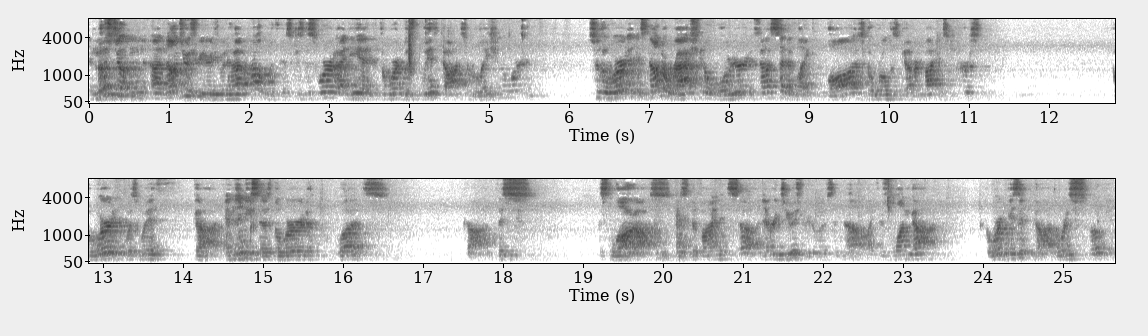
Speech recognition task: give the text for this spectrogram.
And most uh, non Jewish readers would have a problem with this because this word idea that the Word was with God is a relational word. So the Word, it's not a rational order, it's not a set of like laws the world is governed by, it's a person. The Word was with God. And then he says the Word was God. This, this Logos is divine itself. And every Jewish reader would have said, no, like there's one God. The Word isn't God, the Word is spoken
